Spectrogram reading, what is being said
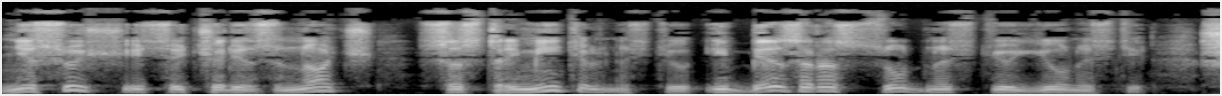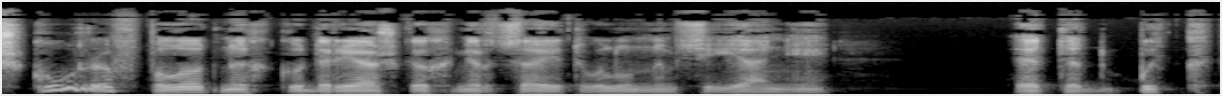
несущийся через ночь со стремительностью и безрассудностью юности. Шкура в плотных кудряшках мерцает в лунном сиянии. Этот бык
